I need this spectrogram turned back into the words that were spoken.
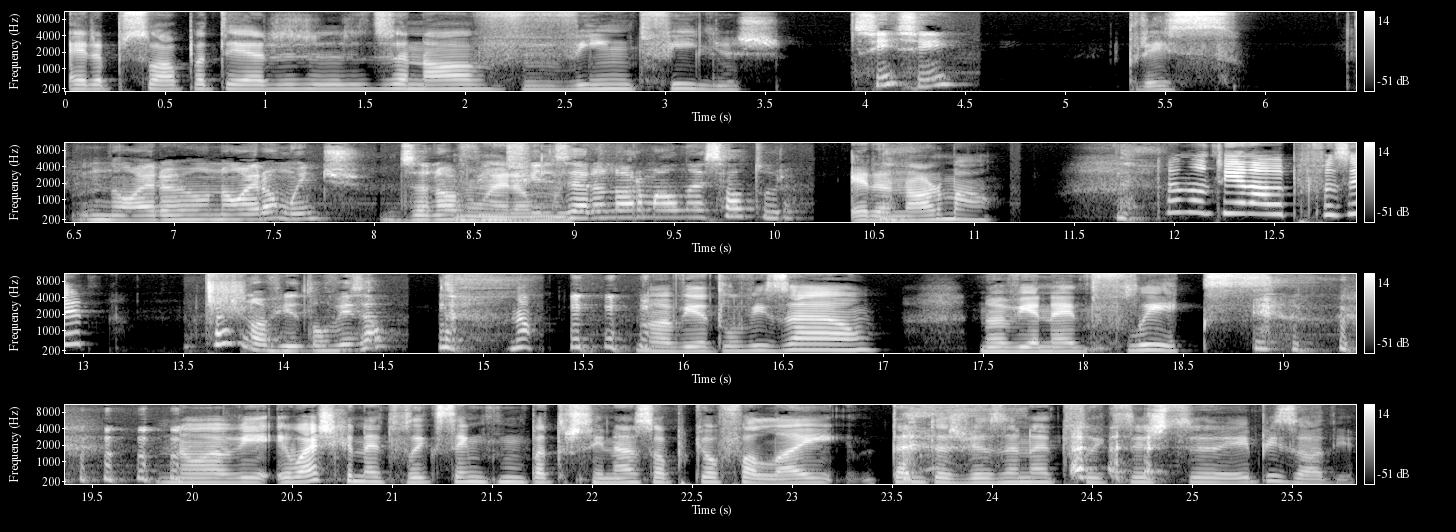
era pessoal para ter 19, 20 filhos. Sim, sim. Por isso Não eram, não eram muitos. 19, Não 20 eram filhos muitos. era normal nessa altura. era normal. Então não tinha nada para fazer. Pois não havia televisão. Não havia televisão, não havia Netflix. Não havia. Eu acho que a Netflix tem que me patrocinar só porque eu falei tantas vezes a Netflix este episódio.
